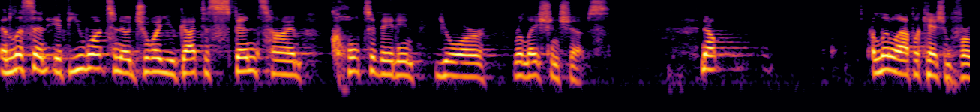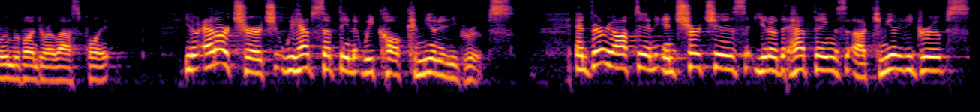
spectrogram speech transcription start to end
And listen, if you want to know joy, you've got to spend time cultivating your relationships. Now, a little application before we move on to our last point. You know, at our church, we have something that we call community groups. And very often in churches, you know, that have things, uh, community groups,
